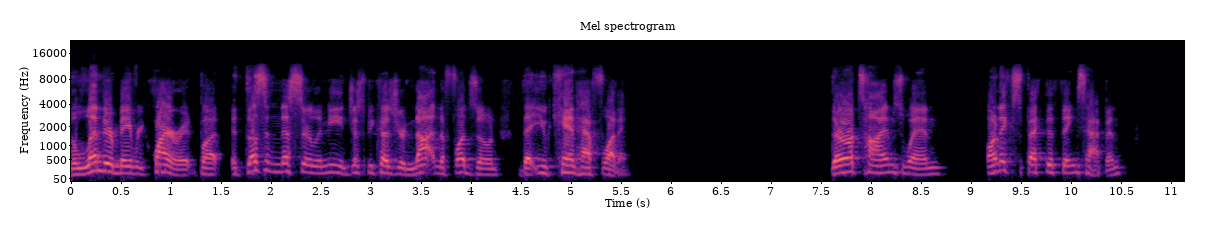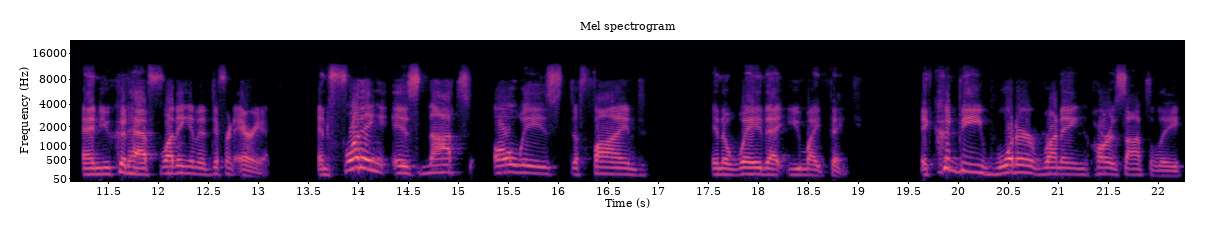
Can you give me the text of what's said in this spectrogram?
the lender may require it, but it doesn't necessarily mean just because you're not in the flood zone that you can't have flooding. There are times when unexpected things happen and you could have flooding in a different area. And flooding is not always defined in a way that you might think. It could be water running horizontally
